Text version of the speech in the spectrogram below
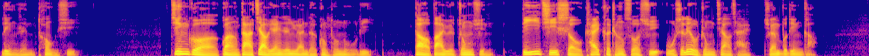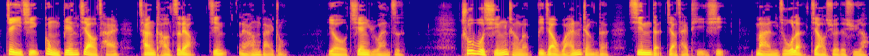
令人痛惜。经过广大教研人员的共同努力，到八月中旬，第一期首开课程所需五十六种教材全部定稿。这一期共编教材参考资料近两百种，有千余万字，初步形成了比较完整的新的教材体系，满足了教学的需要。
